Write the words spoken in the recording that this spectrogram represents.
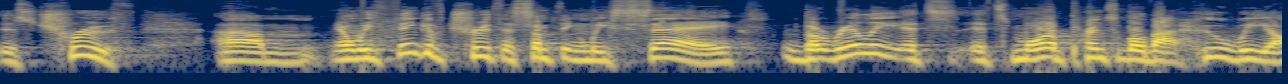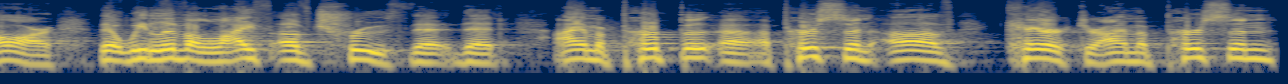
is truth. Um, and we think of truth as something we say, but really it's, it's more a principle about who we are, that we live a life of truth, that, that I am a, purpo- a person of character. I'm a person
